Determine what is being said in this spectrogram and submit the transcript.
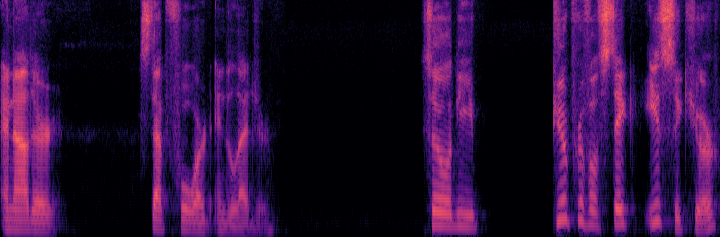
another step forward in the ledger. So the pure proof of stake is secure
